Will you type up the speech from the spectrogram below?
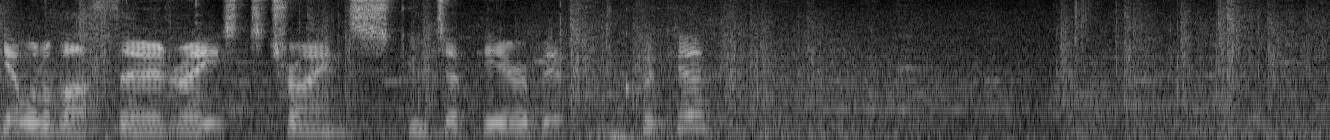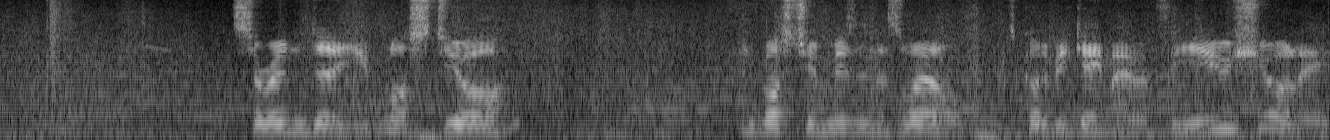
get one of our third rates to try and scoot up here a bit quicker. Surrender, you've lost your you've lost your mizzen as well. It's got to be game over for you, surely.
